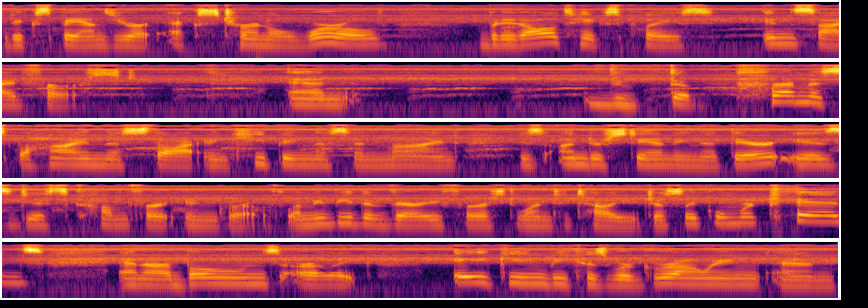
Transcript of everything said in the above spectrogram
It expands your external world, but it all takes place inside first. And the, the premise behind this thought and keeping this in mind is understanding that there is discomfort in growth. Let me be the very first one to tell you just like when we're kids and our bones are like aching because we're growing and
